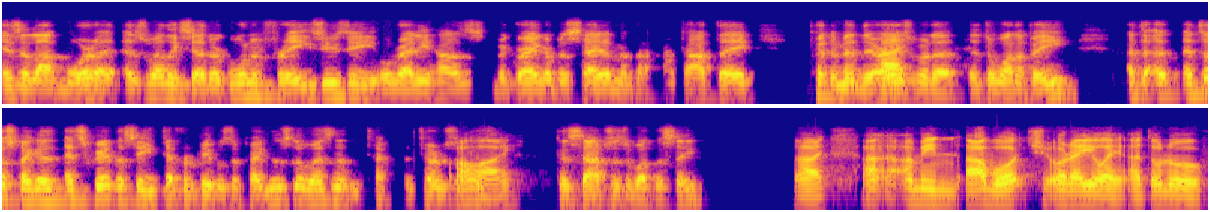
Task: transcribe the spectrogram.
is a lot more. As well, he said they're going in freeze. Usually, O'Reilly has McGregor beside him and Hatate, putting them in the areas where they, they want to be. I, I, just think it's great to see different people's opinions, though, isn't it? In, t- in terms of Oh, conceptions of what they see. Aye, I, I mean, I watch O'Reilly. I don't know.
